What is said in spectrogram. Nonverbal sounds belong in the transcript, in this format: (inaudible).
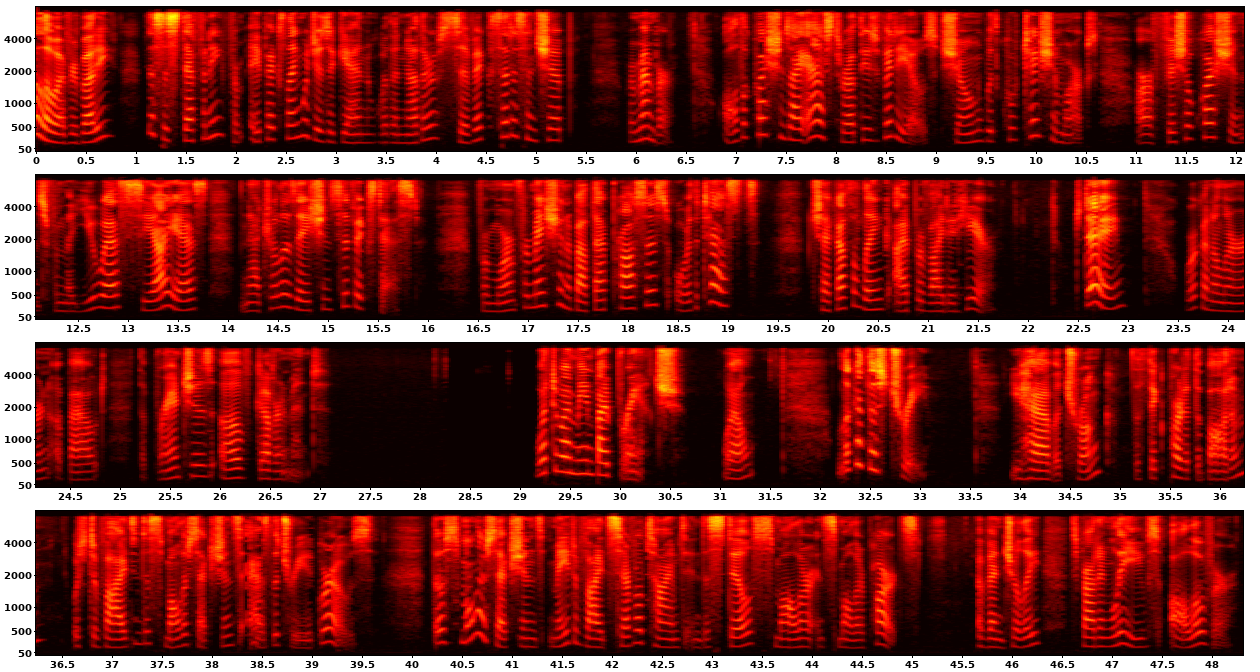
Hello everybody, this is Stephanie from Apex Languages again with another Civic Citizenship. Remember, all the questions I ask throughout these videos, shown with quotation marks, are official questions from the USCIS Naturalization Civics Test. For more information about that process or the tests, check out the link I provided here. Today, we're going to learn about the branches of government. What do I mean by branch? Well, look at this tree. You have a trunk, the thick part at the bottom, which divides into smaller sections as the tree grows. Those smaller sections may divide several times into still smaller and smaller parts, eventually sprouting leaves all over.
